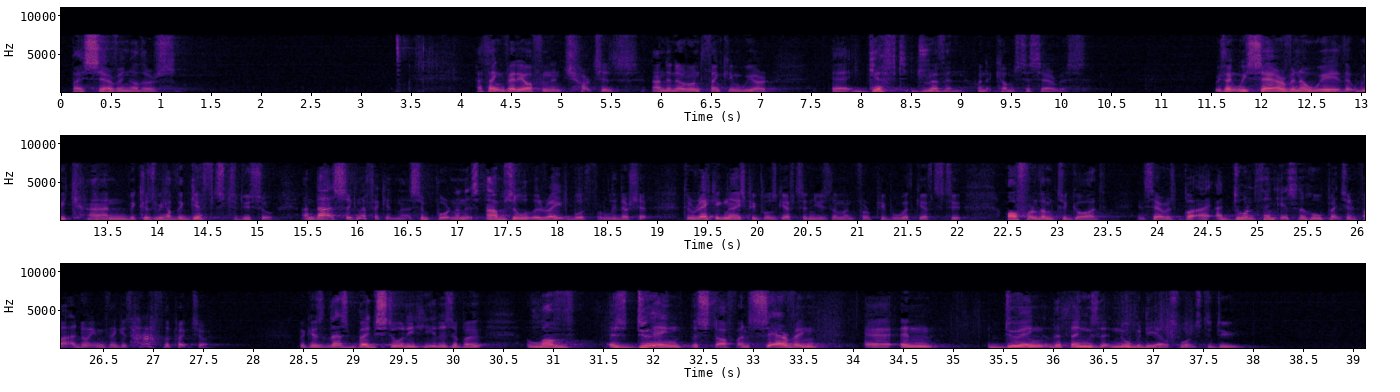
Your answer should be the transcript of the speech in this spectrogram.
by serving others. I think very often in churches and in our own thinking, we are uh, gift driven when it comes to service. We think we serve in a way that we can because we have the gifts to do so. And that's significant, that's important, and it's absolutely right, both for leadership to recognize people's gifts and use them, and for people with gifts to offer them to God in service. But I, I don't think it's the whole picture. In fact, I don't even think it's half the picture. Because this big story here is about love is doing the stuff and serving uh, in doing the things that nobody else wants to do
